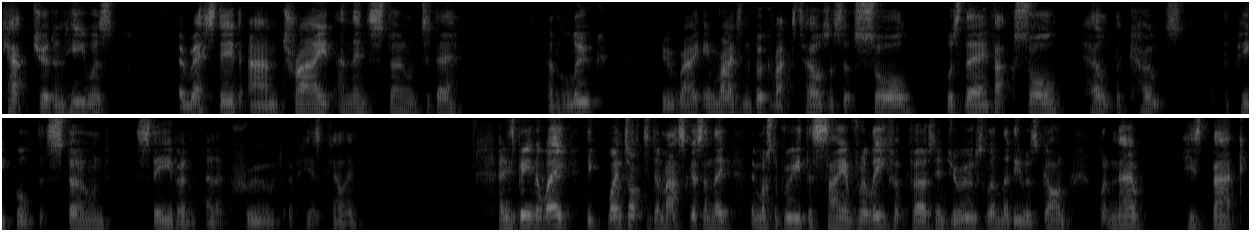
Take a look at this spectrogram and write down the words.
captured and he was arrested and tried and then stoned to death. And Luke, who write, in writing the book of Acts tells us that Saul was there. In fact, Saul held the coats of the people that stoned Stephen and approved of his killing. And he's been away. He went off to Damascus and they, they must have breathed a sigh of relief at first in Jerusalem that he was gone. But now he's back.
